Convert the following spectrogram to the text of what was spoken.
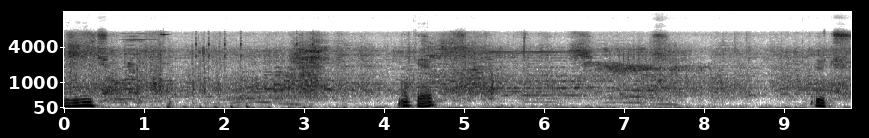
İlginç. Okey. 3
